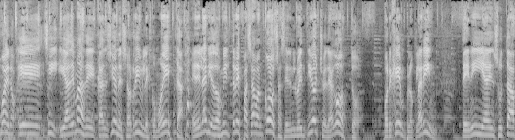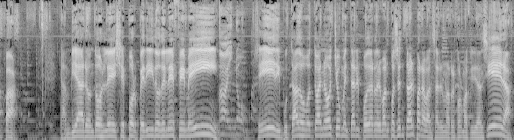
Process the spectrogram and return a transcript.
Bueno, eh, sí, y además de canciones horribles como esta, en el año 2003 pasaban cosas. En el 28 de agosto, por ejemplo, Clarín tenía en su tapa. Cambiaron dos leyes por pedido del FMI. Ay, no. Sí, diputados votó anoche aumentar el poder del Banco Central para avanzar en una reforma financiera.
